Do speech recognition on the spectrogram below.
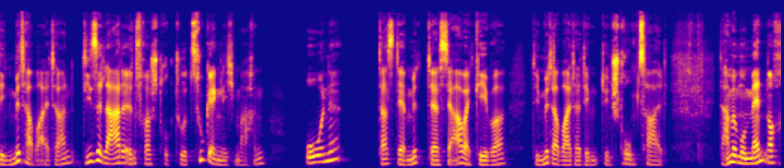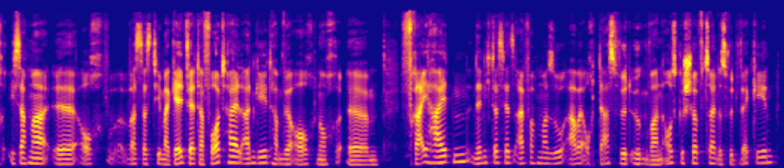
den Mitarbeitern diese Ladeinfrastruktur zugänglich machen, ohne dass der, mit, dass der Arbeitgeber dem Mitarbeiter den, den Strom zahlt. Da haben wir im Moment noch, ich sag mal, äh, auch was das Thema geldwerter Vorteil angeht, haben wir auch noch ähm, Freiheiten, nenne ich das jetzt einfach mal so. Aber auch das wird irgendwann ausgeschöpft sein, das wird weggehen.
